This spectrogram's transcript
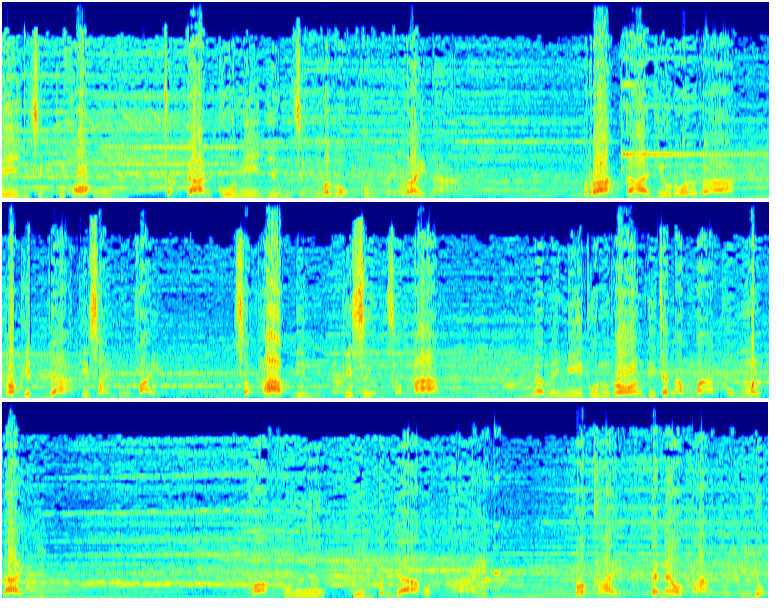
นี่สิ่งที่พ่อคูณจากการกู้หนี้ยืมสินมาลงทุนในไร่นา ร่างกายที่โรยรา เพราะพิษยาที่ใส่ลงไป สภาพดินที่เสื่อมสภาพ และไม่มีทุนรอนที่จะนำมาถมมันได้อีก ความรู้ภูมิปัญญาหดหาย เพราะใครแต่แนวทางทุนนิยม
